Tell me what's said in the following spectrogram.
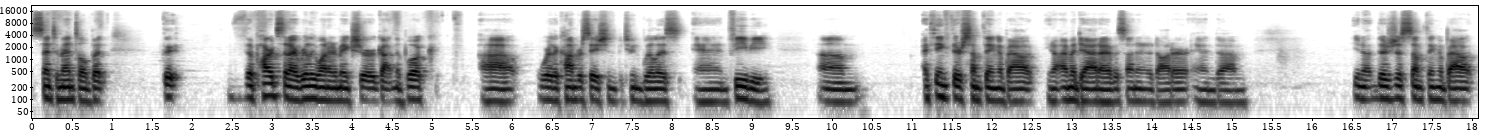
sentimental, but the the parts that I really wanted to make sure got in the book uh, were the conversations between Willis and Phoebe. Um, I think there's something about you know I'm a dad, I have a son and a daughter, and um, you know there's just something about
